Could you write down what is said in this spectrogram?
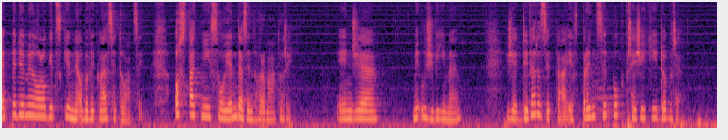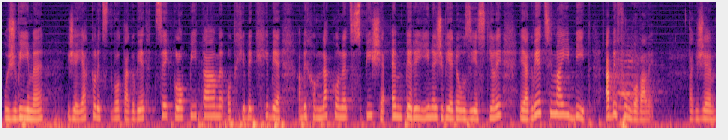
epidemiologicky neobvyklé situaci. Ostatní jsou jen dezinformátoři. Jenže my už víme, že diverzita je v principu k přežití dobře. Už víme, že jak lidstvo, tak vědci klopítáme od chyby k chybě, abychom nakonec spíše empirií než vědou zjistili, jak věci mají být, aby fungovaly. Takže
